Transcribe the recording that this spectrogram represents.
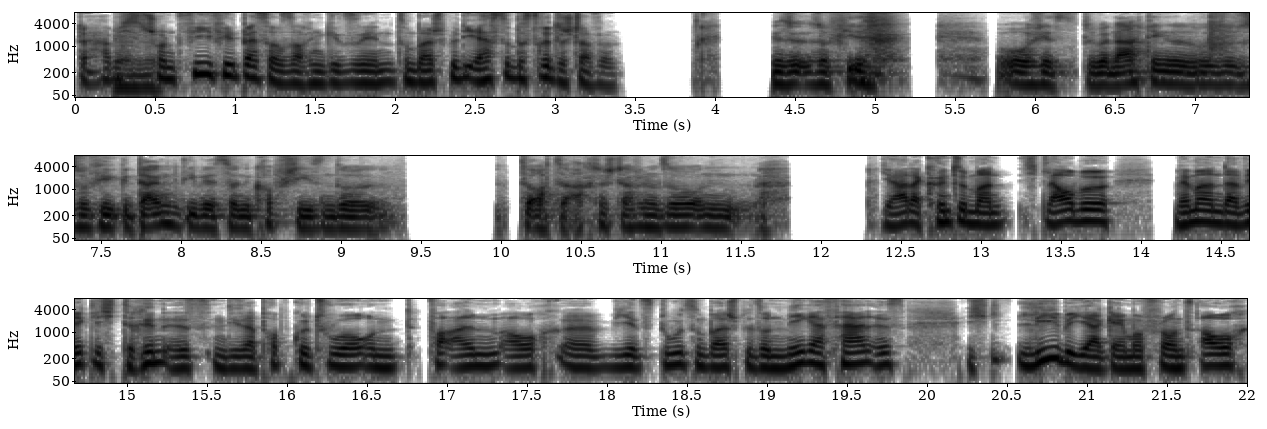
Da habe ich Mhm. schon viel, viel bessere Sachen gesehen. Zum Beispiel die erste bis dritte Staffel. so, so viel, wo ich jetzt drüber nachdenke, so, so, so viel Gedanken, die mir jetzt so in den Kopf schießen, so, so auch zur achten Staffel und so und Ja, da könnte man, ich glaube, wenn man da wirklich drin ist in dieser Popkultur und vor allem auch, äh, wie jetzt du zum Beispiel, so ein Mega-Fan ist, ich liebe ja Game of Thrones auch,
